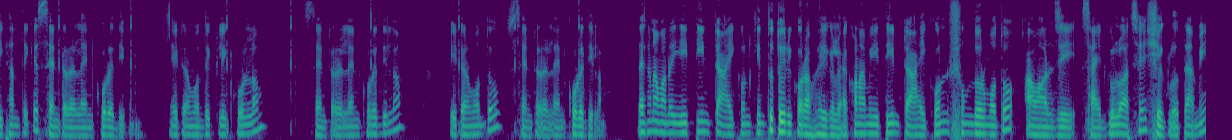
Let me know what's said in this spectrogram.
এইখান থেকে সেন্টার অ্যালাইন করে দিবেন। এটার মধ্যে ক্লিক করলাম। সেন্টার অ্যালাইন করে দিলাম। এটার মধ্যেও সেন্টার অ্যালাইন করে দিলাম। দেখেন আমার এই তিনটা আইকন কিন্তু তৈরি করা হয়ে গেল। এখন আমি এই তিনটা আইকন সুন্দর মতো আমার যে সাইটগুলো আছে সেগুলোতে আমি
